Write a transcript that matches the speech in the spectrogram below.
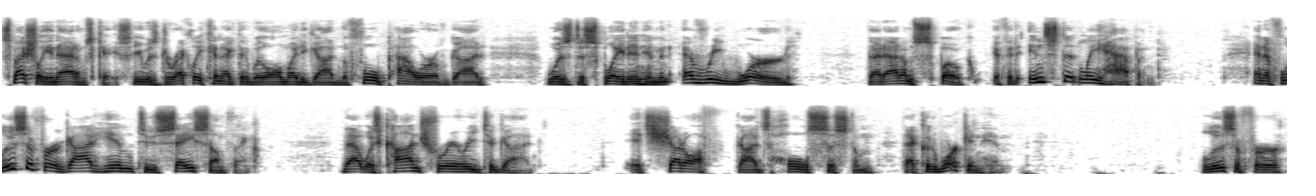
especially in Adam's case, he was directly connected with Almighty God, and the full power of God was displayed in him, and every word that Adam spoke, if it instantly happened, and if Lucifer got him to say something that was contrary to God, it shut off God's whole system that could work in him. Lucifer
